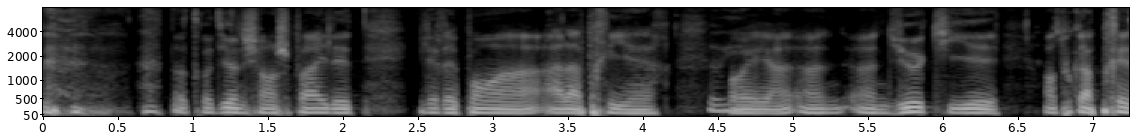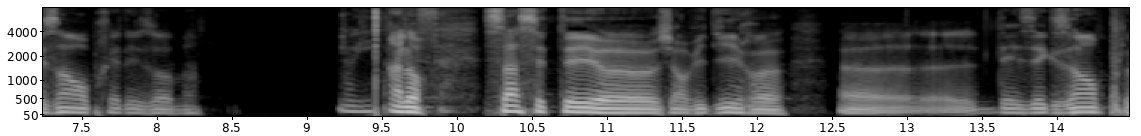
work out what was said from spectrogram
notre Dieu ne change pas, il, est, il répond à, à la prière. Oui. un, Dieu qui est en tout cas présent auprès des hommes. Oui, Alors, ça, ça c'était, euh, j'ai envie de dire, euh, euh, des exemples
